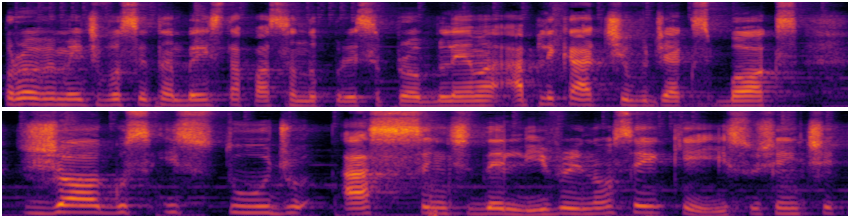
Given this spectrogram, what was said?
Provavelmente você também está passando por esse problema. Aplicativo de Xbox, jogos, estúdio, Ascent Delivery, não sei o que é isso, gente.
